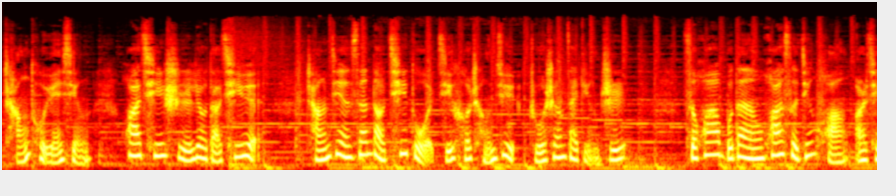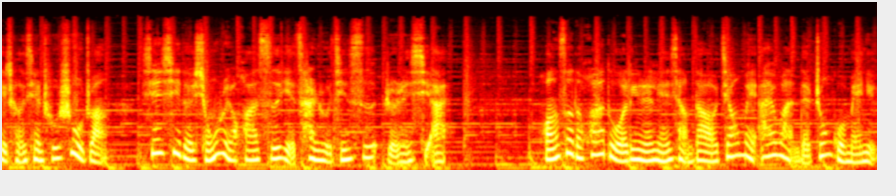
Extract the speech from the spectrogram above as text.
长椭圆形，花期是六到七月，常见三到七朵集合成聚，着生在顶枝。此花不但花色金黄，而且呈现出树状。纤细的雄蕊花丝也灿若金丝，惹人喜爱。黄色的花朵令人联想到娇媚哀婉的中国美女。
